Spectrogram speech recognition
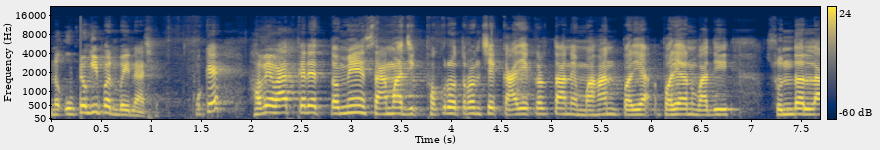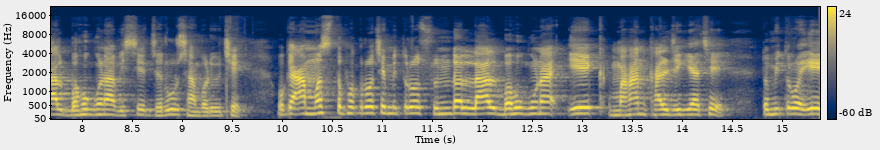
અને ઉપયોગી પણ બન્યા છે. ઓકે? હવે વાત કરીએ તમે સામાજિક ફકરો ત્રણ છે, કાર્યકર્તા અને મહાન પર્યા પર્યાવરણવાદી સુંદરલાલ બહુગુણા વિશે જરૂર સાંભળ્યું છે. ઓકે, આ મસ્ત ફકરો છે મિત્રો, સુંદરલાલ બહુગુણા એક મહાન ખાલી જગ્યા છે. તો મિત્રો, એ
